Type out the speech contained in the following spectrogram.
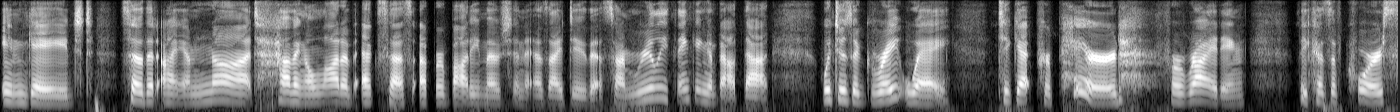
engaged so that I am not having a lot of excess upper body motion as I do this. So I'm really thinking about that, which is a great way to get prepared for riding because of course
